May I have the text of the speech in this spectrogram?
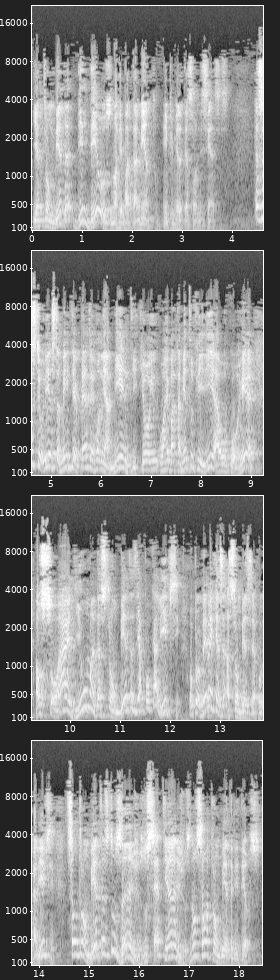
e a trombeta de Deus no arrebatamento em 1 Tessalonicenses. Essas teorias também interpretam erroneamente que o arrebatamento viria a ocorrer ao soar de uma das trombetas de Apocalipse. O problema é que as, as trombetas de Apocalipse são trombetas dos anjos, dos sete anjos, não são a trombeta de Deus.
